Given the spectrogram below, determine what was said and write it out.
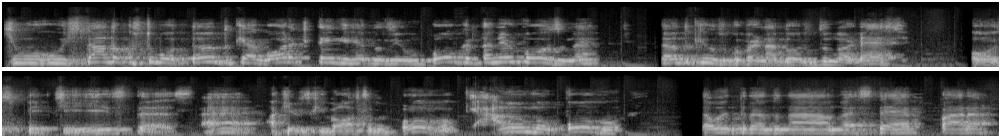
que o, o, Estado acostumou tanto que agora que tem que reduzir um pouco, ele está nervoso, né? Tanto que os governadores do Nordeste, os petistas, né? aqueles que gostam do povo, que amam o povo, estão entrando na, no STF para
